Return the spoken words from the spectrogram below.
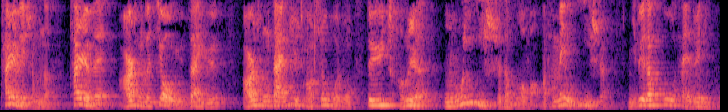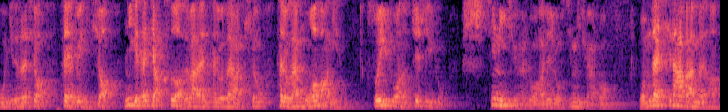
他认为什么呢？他认为儿童的教育在于。儿童在日常生活中对于成人无意识的模仿啊，他没有意识，你对他哭，他也对你哭；你对他笑，他也对你笑。你给他讲课，对吧？他就在那听，他就来模仿你。所以说呢，这是一种心理学说啊，这种心理学说。我们在其他版本啊，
